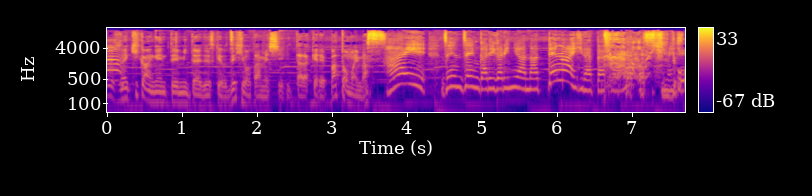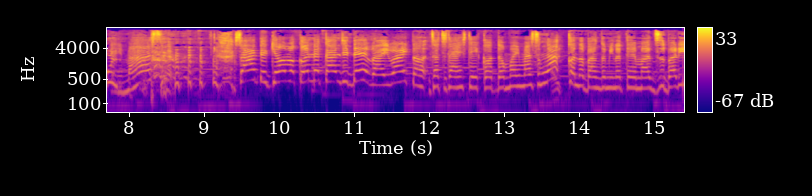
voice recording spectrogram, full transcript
そうですね期間限定みたいですけどぜひお試しいただければと思いますはい。全然ガリガリにはなってない平田さんをおすすめしています。さて、今日もこんな感じでワイワイと雑談していこうと思いますが、この番組のテーマはズバリ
